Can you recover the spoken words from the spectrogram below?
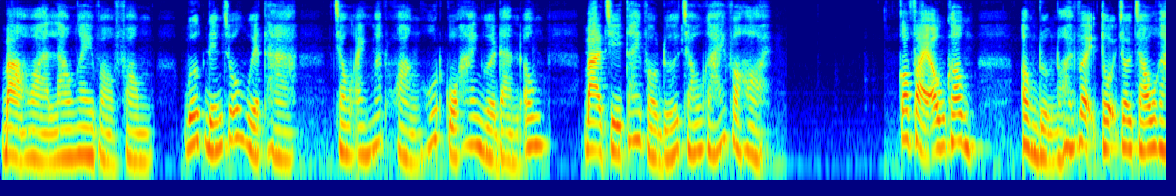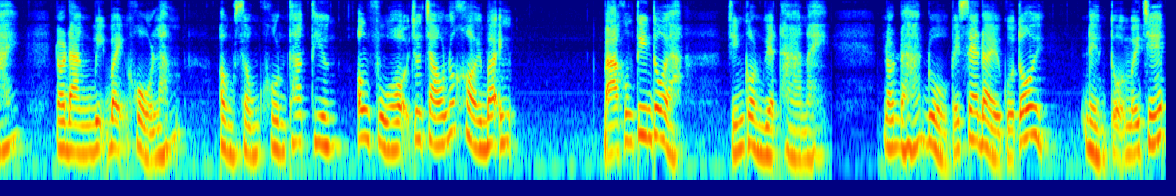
Bà Hòa lao ngay vào phòng, bước đến chỗ Nguyệt Hà. Trong ánh mắt hoảng hốt của hai người đàn ông, bà chỉ tay vào đứa cháu gái và hỏi. Có phải ông không? Ông đừng nói vậy tội cho cháu gái. Nó đang bị bệnh khổ lắm. Ông sống khôn thác thiêng, ông phù hộ cho cháu nó khỏi bệnh. Bà không tin tôi à? Chính con Nguyệt Hà này, nó đá đổ cái xe đẩy của tôi, đền tội mới chết.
